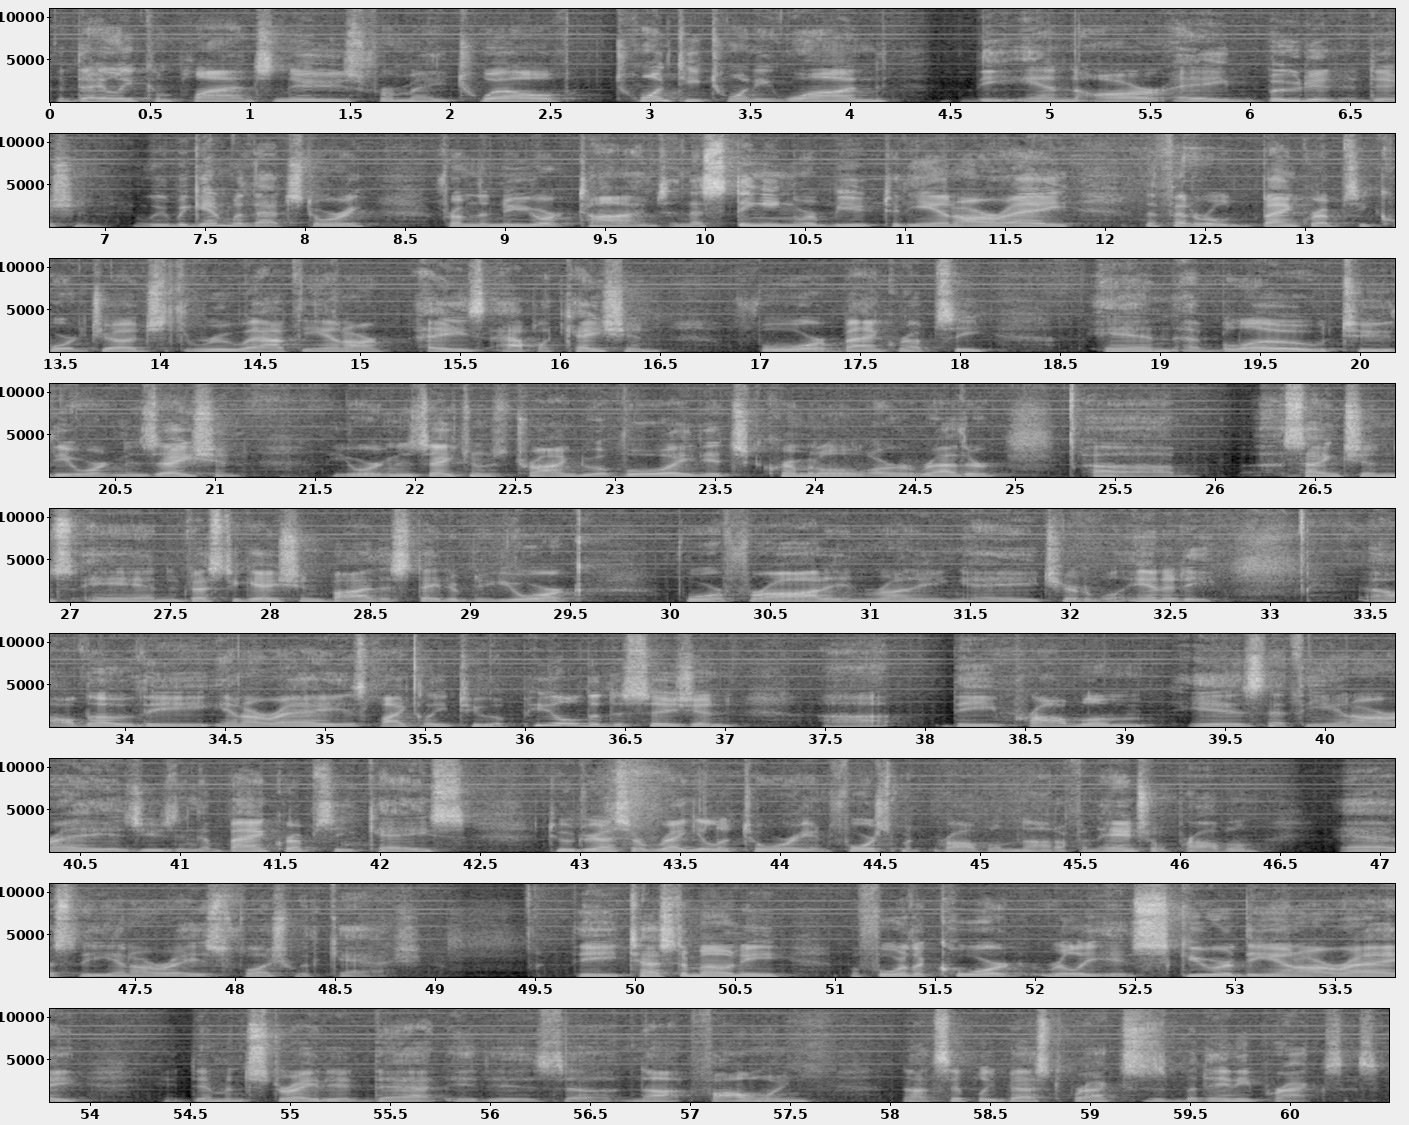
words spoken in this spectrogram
The Daily Compliance News for May 12, 2021, the NRA Booted Edition. We begin with that story from the New York Times. In a stinging rebuke to the NRA, the federal bankruptcy court judge threw out the NRA's application for bankruptcy in a blow to the organization. The organization was trying to avoid its criminal, or rather, uh, sanctions and investigation by the state of New York for fraud in running a charitable entity. Although the NRA is likely to appeal the decision, uh, the problem is that the NRA is using a bankruptcy case to address a regulatory enforcement problem, not a financial problem, as the NRA is flush with cash. The testimony before the court really skewered the NRA. It demonstrated that it is uh, not following not simply best practices, but any practices.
